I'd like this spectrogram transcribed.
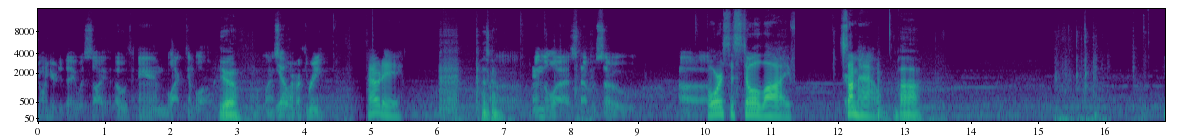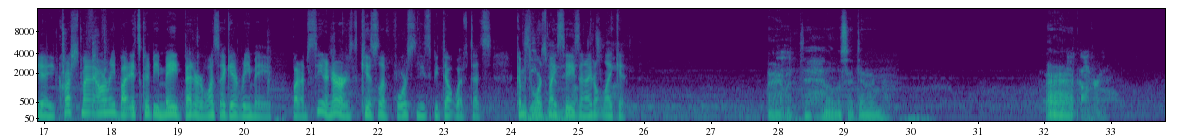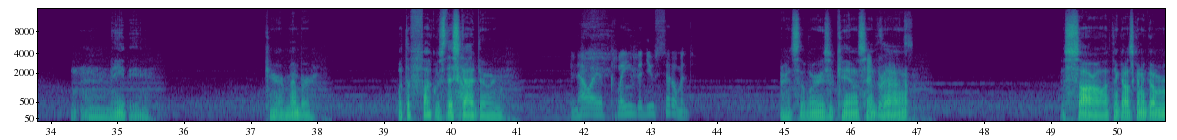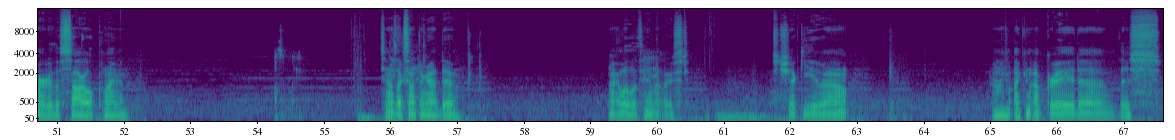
joined here today with Scythe, Oath, and Black Templar. Yeah. And we're playing Yo. 3. Howdy. How's it going? Uh, in the last episode, uh, Boris is still alive. Somehow. Haha. Yeah, he crushed my army, but it's going to be made better once I get remade. But I'm seeing an Earth kids Kislev force needs to be dealt with that's coming towards my cities, and I don't like it. Alright, what the hell was I doing? Alright, conquering. mm, maybe. Can't remember. What the fuck was this guy doing? And now I have claimed a new settlement. Alright, so the Warriors of Chaos have that. The Sarl. I think I was gonna go murder the Sarl clan. Possibly. Sounds like something I'd do. Alright, well, with him at least. Let's check you out. Um, I can upgrade, uh, this.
